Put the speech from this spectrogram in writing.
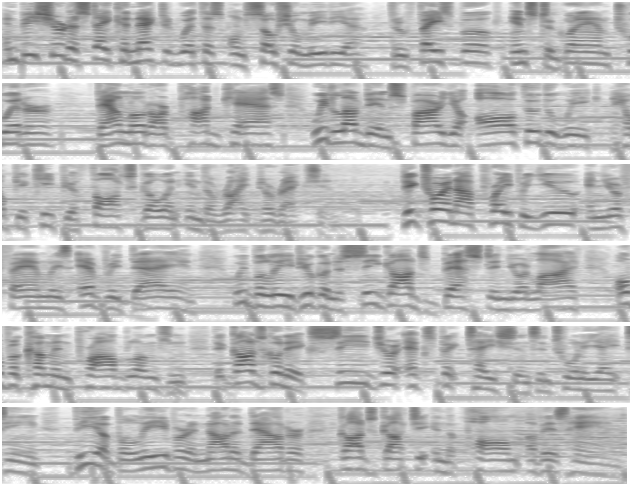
And be sure to stay connected with us on social media through Facebook, Instagram, Twitter. Download our podcast. We'd love to inspire you all through the week and help you keep your thoughts going in the right direction. Victoria and I pray for you and your families every day, and we believe you're going to see God's best in your life, overcoming problems, and that God's going to exceed your expectations in 2018. Be a believer and not a doubter. God's got you in the palm of His hand.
